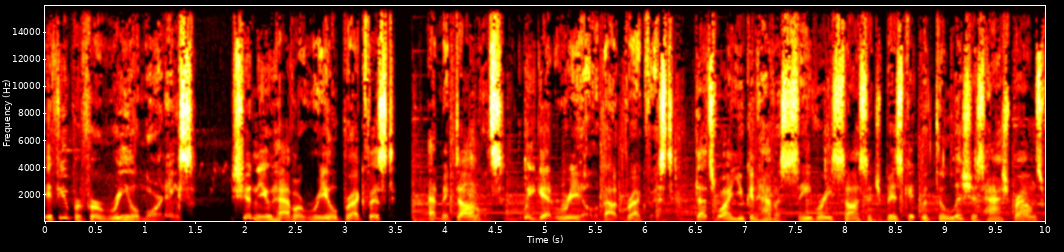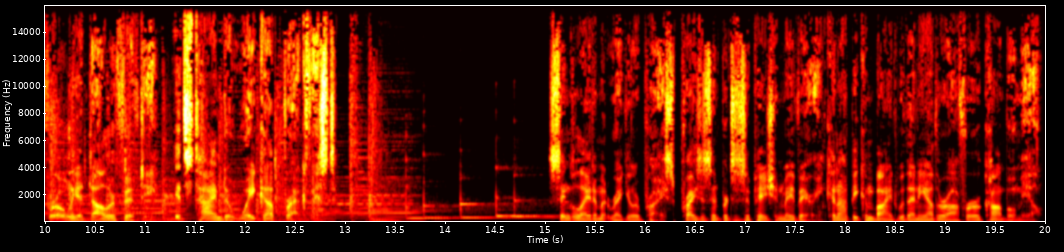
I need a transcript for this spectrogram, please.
If you prefer real mornings, shouldn't you have a real breakfast? At McDonald's, we get real about breakfast. That's why you can have a savory sausage biscuit with delicious hash browns for only $1.50. It's time to wake up breakfast. Single item at regular price. Prices and participation may vary. Cannot be combined with any other offer or combo meal.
